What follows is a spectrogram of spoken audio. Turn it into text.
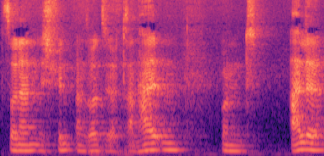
sondern ich finde, man sollte sich auch dran halten und alle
